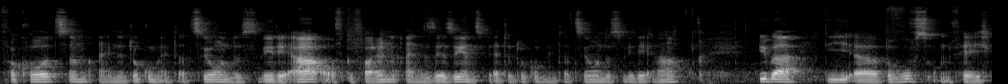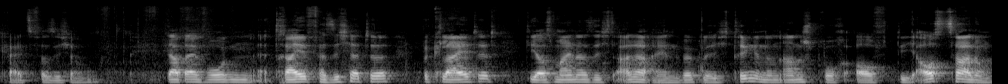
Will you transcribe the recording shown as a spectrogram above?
vor kurzem eine Dokumentation des WDR aufgefallen, eine sehr sehenswerte Dokumentation des WDR über die äh, Berufsunfähigkeitsversicherung. Dabei wurden äh, drei Versicherte begleitet, die aus meiner Sicht alle einen wirklich dringenden Anspruch auf die Auszahlung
